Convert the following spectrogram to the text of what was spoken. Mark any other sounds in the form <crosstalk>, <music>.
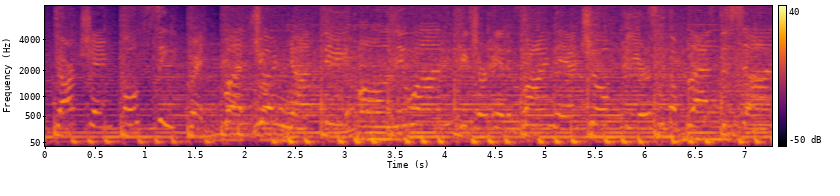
A dark, shameful secret. But you're not the only one. Get your hidden financial fears with a blast of sun.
